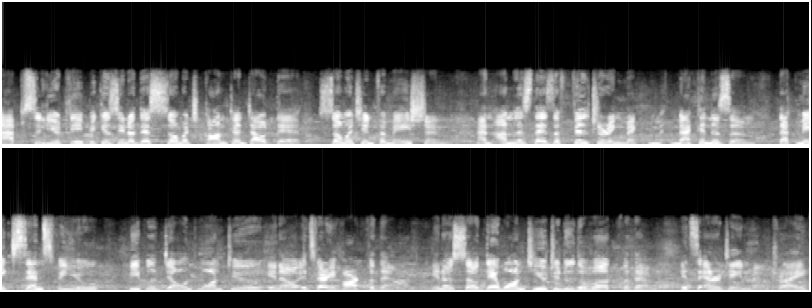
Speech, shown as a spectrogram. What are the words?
Absolutely, because you know there's so much content out there, so much information, and unless there's a filtering me mechanism that makes sense for you, people don't want to, you know, it's very hard for them. You know, so they want you to do the work for them. It's entertainment, right?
